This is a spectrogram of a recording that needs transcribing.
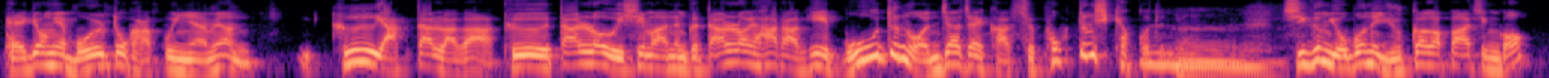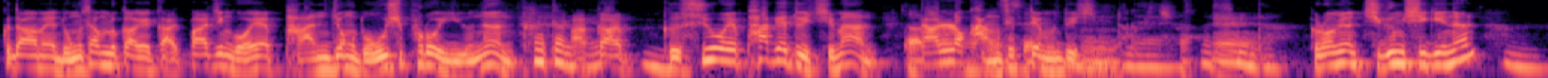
배경에 뭘 또 갖고 있냐면 그 약달러가 그 달러 의심하는 그 달러의 하락이 모든 원자재의 값을 폭등시켰거든요. 음. 지금 요번에 유가가 빠진 거, 그 다음에 농산물 가격이 빠진 거에 반 정도 50% 이유는 강달러예요? 아까 음. 그 수요의 파괴도 있지만 달러 달러 강세 강세. 때문도 음. 있습니다. 네, 그렇죠. 맞습니다. 예. 그러면 지금 시기는 음.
